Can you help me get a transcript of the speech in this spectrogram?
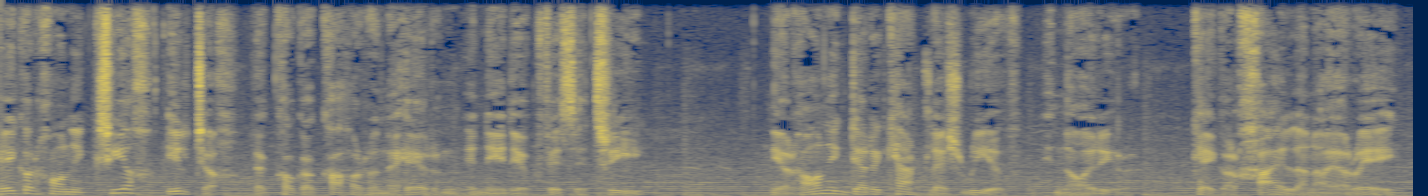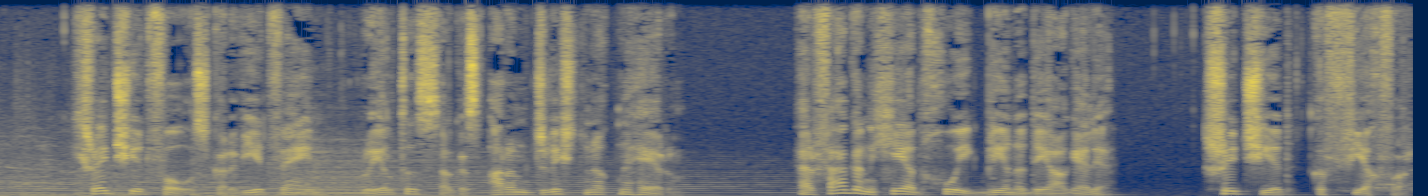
Cé gur tháinig tríoch ilteach le cogad cathartha na hhéan in néideag fisa trí, níor tháinig de a ceart leis riamh in náiríre, cé gur chail an IRA, chréid siad fós gur a bhíad féin réaltas agus arm dlisteach na hhéan. Ar fegan chéad chuig bliana déag eile, srid siad go fiochfar,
